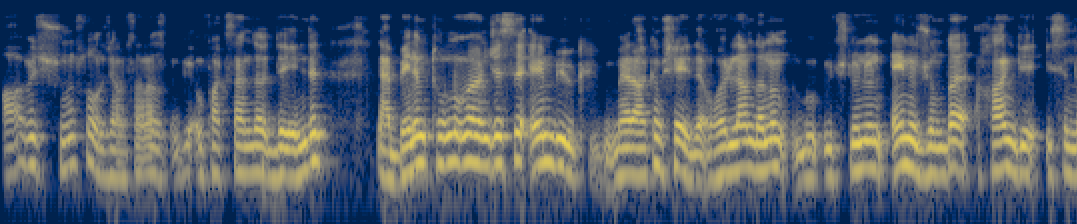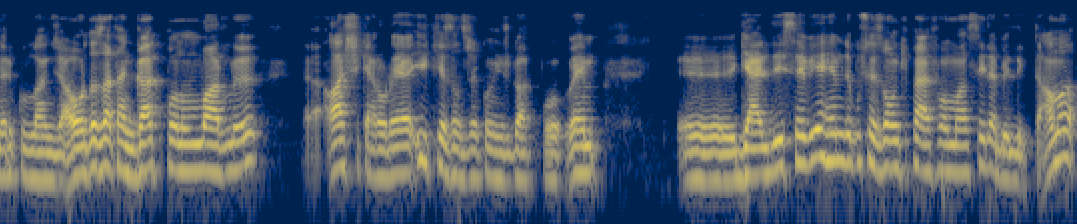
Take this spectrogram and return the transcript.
Abi şunu soracağım sana ufak sen de değindin. Yani benim turnuva öncesi en büyük merakım şeydi. Hollanda'nın bu üçlünün en ucunda hangi isimleri kullanacağı. Orada zaten Gakpo'nun varlığı aşikar oraya ilk yazılacak oyuncu Gakpo. Hem e, geldiği seviye hem de bu sezonki performansıyla birlikte. Ama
